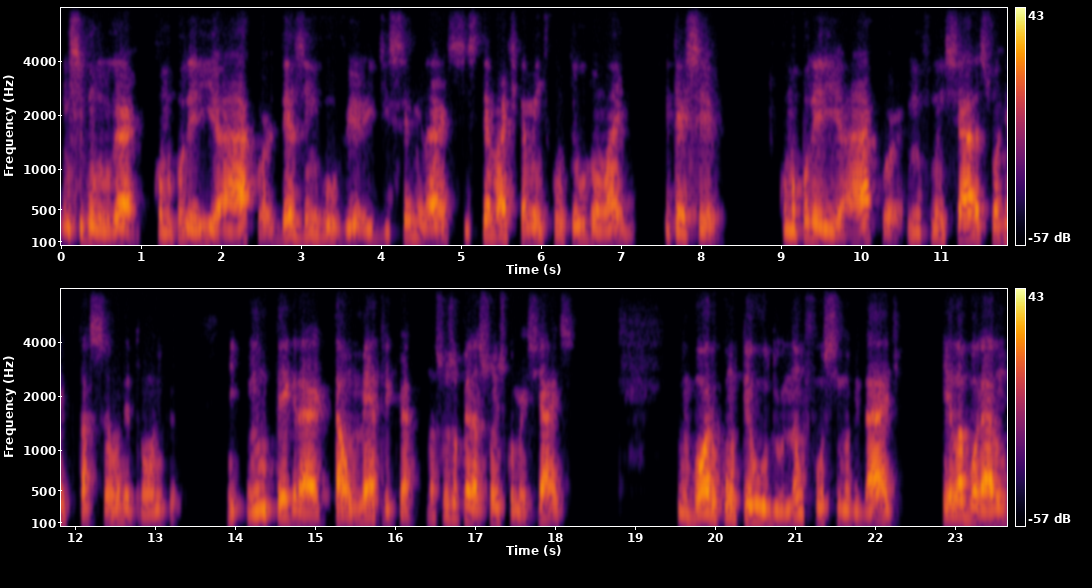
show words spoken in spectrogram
Em segundo lugar, como poderia a Accor desenvolver e disseminar sistematicamente conteúdo online? E terceiro, como poderia a Accor influenciar a sua reputação eletrônica e integrar tal métrica nas suas operações comerciais? Embora o conteúdo não fosse novidade, elaborar um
